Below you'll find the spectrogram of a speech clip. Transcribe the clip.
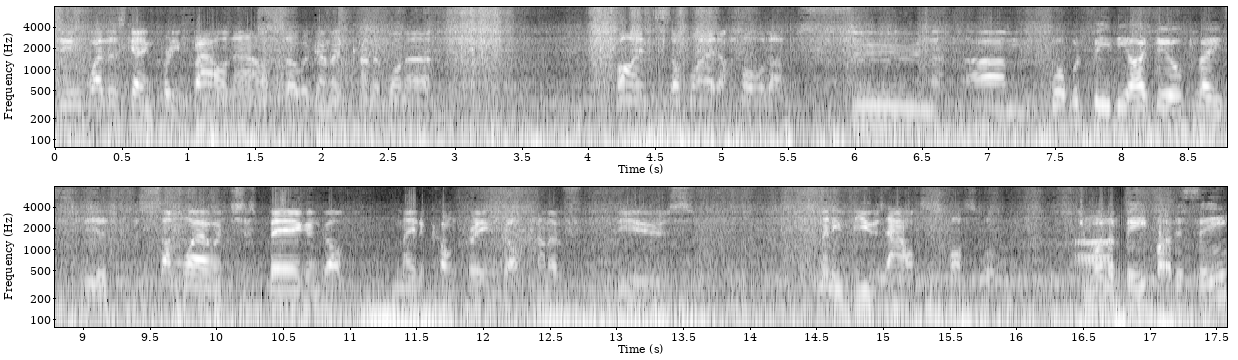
Seriously, weather's getting pretty foul now, so we're going to kind of want to find somewhere to hole up soon. Um, What would be the ideal place for you? somewhere which is big and got made of concrete and got kind of views, as many views out as possible. Do you want to be by the sea?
